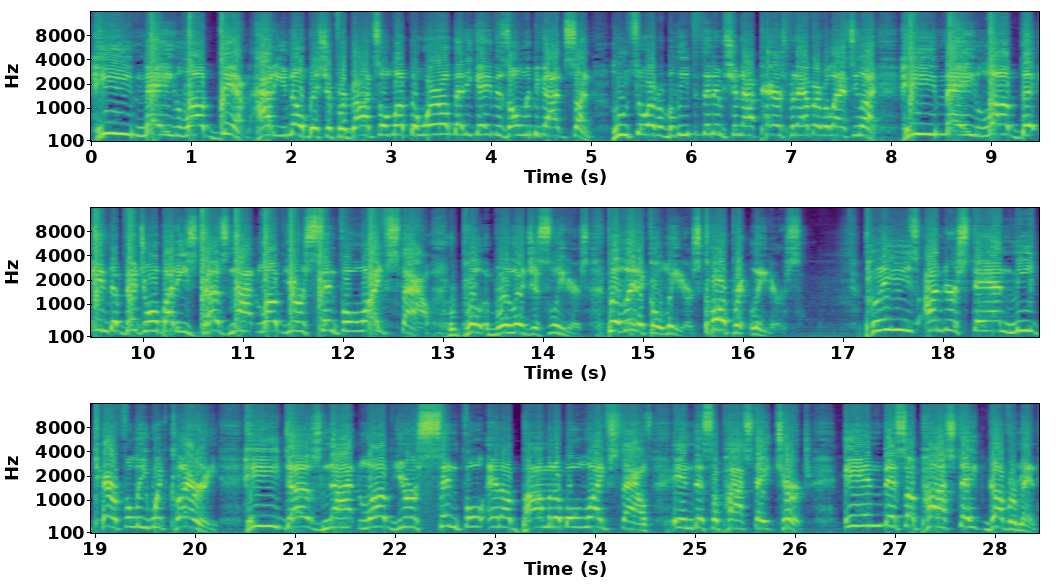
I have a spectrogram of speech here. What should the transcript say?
He may love them. How do you know, Bishop? For God so loved the world that he gave his only begotten Son. Whosoever believeth in him should not perish but have everlasting life. He may love the individual, but he does not love your sinful lifestyle. Religious leaders, political leaders, corporate leaders. Please understand me carefully with clarity. He does not love your sinful and abominable lifestyles in this apostate church, in this apostate government,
